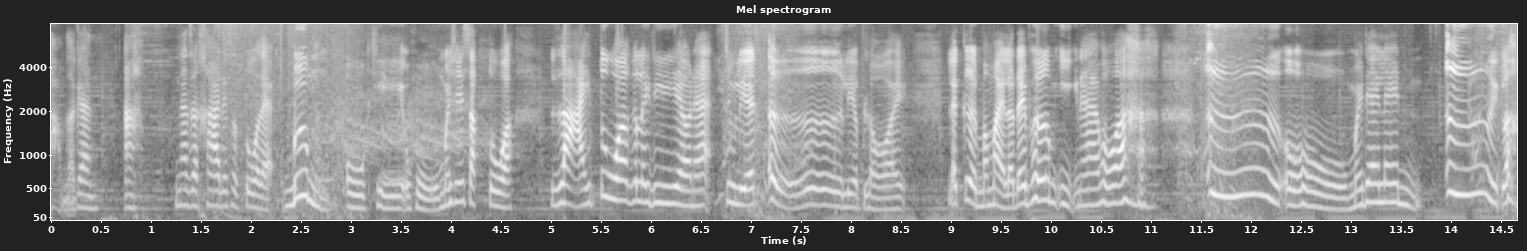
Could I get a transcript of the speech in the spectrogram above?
3แล้วกัน อะ น่าจะฆ่าได้สักตัวแหละ บึ้ม โอเค โอ้โห ไม่ใช่สักตัว หลายตัวกันเลยทีเดียวนะ จูเลียตเออ เรียบร้อย และเกิดมาใหม่เราได้เพิ่มอีกนะ เพราะว่าเออโอ้โห ไม่ได้เล่นเอออีกแล้ว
